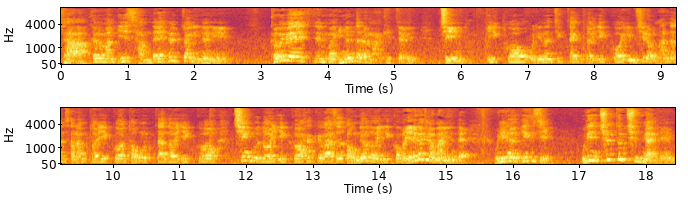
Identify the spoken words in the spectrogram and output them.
자 그러면 이 3대 혈족 인연이 그 외에 뭐 인연들은 많겠죠. 지인도 있고 우리는 직장도 있고 임시로 만난 사람도 있고 동업자도 있고 친구도 있고 학교 가서 동료도 있고 뭐 여러 가지가 많이 있는데 우리는 이것이 우리는 철두철미하게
